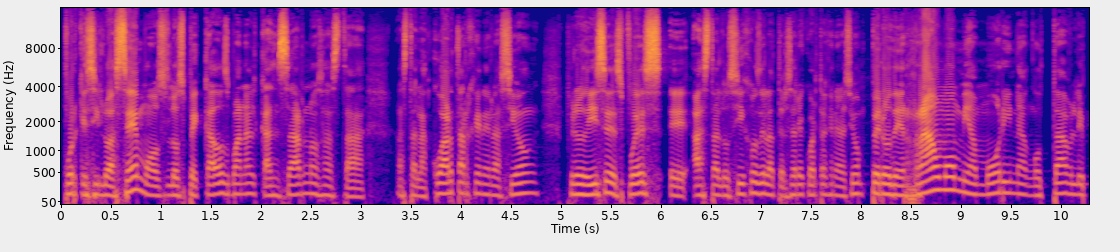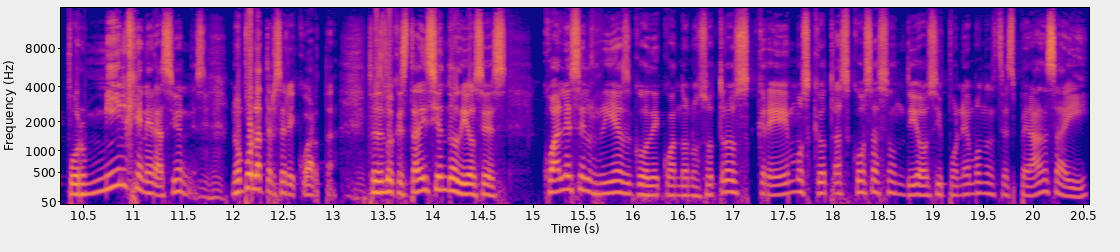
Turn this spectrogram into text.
porque si lo hacemos, los pecados van a alcanzarnos hasta, hasta la cuarta generación, pero dice después hasta los hijos de la tercera y cuarta generación, pero derramo mi amor inagotable por mil generaciones, no por la tercera y cuarta. Entonces lo que está diciendo Dios es, ¿cuál es el riesgo de cuando nosotros creemos que otras cosas son Dios y ponemos nuestra esperanza ahí?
